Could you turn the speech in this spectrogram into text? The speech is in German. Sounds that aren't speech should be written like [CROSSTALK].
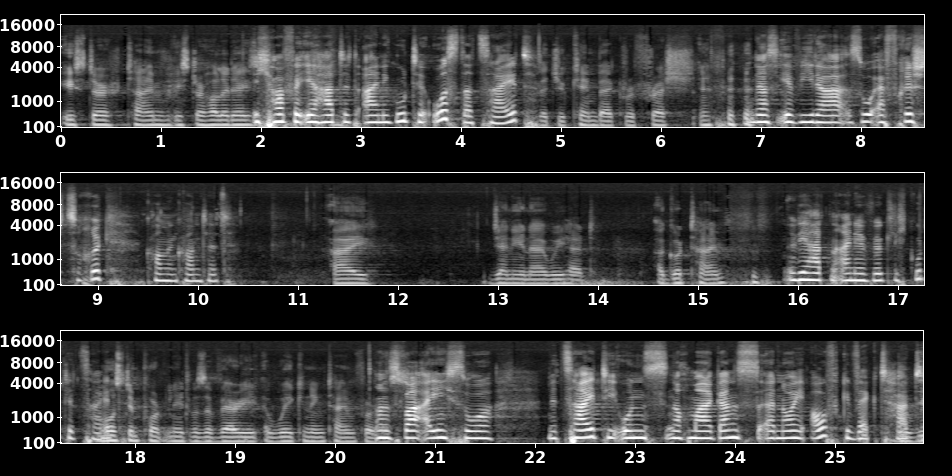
Easter time, Easter holidays, Ich hoffe, ihr hattet eine gute Osterzeit that you came back refreshed. und [LAUGHS] dass ihr wieder so erfrischt zurückkommen konntet. I, Jenny and I, we had a good time. [LAUGHS] Wir hatten eine wirklich gute Zeit. Most importantly, it was a very awakening time for Und es us. war eigentlich so eine Zeit, die uns nochmal ganz äh, neu aufgeweckt hat.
